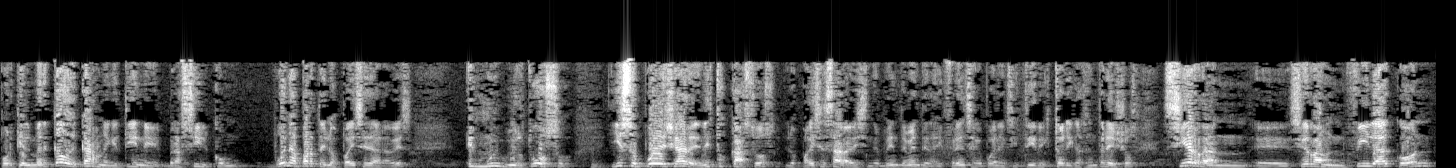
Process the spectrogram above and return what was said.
Porque el mercado de carne que tiene Brasil con buena parte de los países árabes es muy virtuoso. Mm. Y eso puede llegar, en estos casos, los países árabes, independientemente de la diferencia que pueden existir históricas entre ellos, cierran, eh, cierran fila con,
